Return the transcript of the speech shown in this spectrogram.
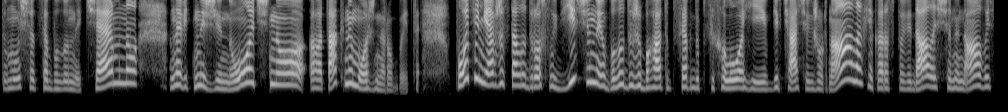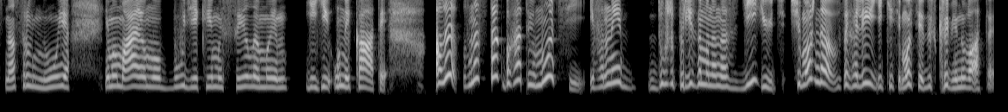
тому що це було нечемно, навіть не жіночно, так не можна робити. Потім я вже стала дорослою дівчиною, було дуже багато псевдопсихології в дівчачих журналах, яка розповідала, що ненависть нас руйнує, і ми маємо будь-якими силами її уникати. Але в нас так багато емоцій, і вони дуже по-різному на нас діють. Чи можна взагалі якісь емоції дискримінувати?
